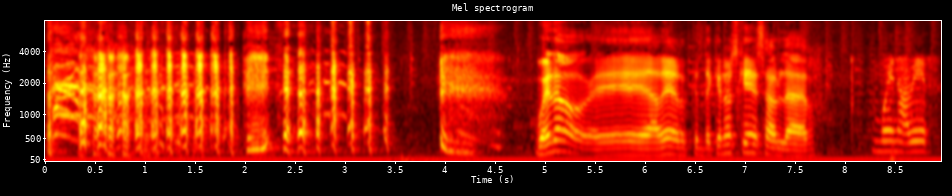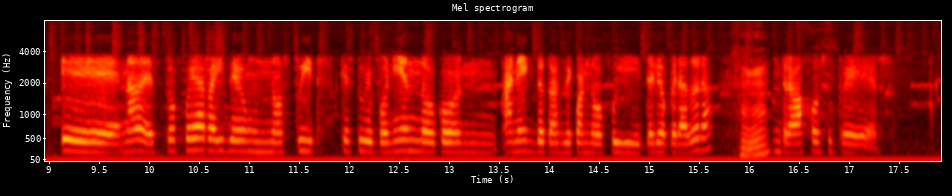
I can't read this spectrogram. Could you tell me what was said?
bueno, eh, a ver, ¿de qué nos quieres hablar? Bueno, a ver, eh, nada, esto fue a raíz de unos tweets que estuve poniendo con anécdotas de cuando fui teleoperadora. ¿Mm? Un trabajo súper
